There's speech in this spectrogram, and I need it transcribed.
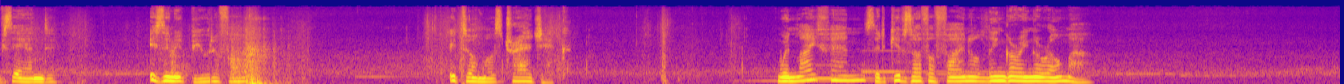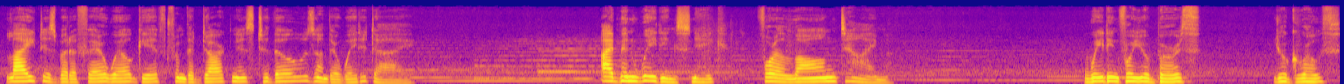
Life's end. Isn't it beautiful? It's almost tragic. When life ends, it gives off a final lingering aroma. Light is but a farewell gift from the darkness to those on their way to die. I've been waiting, Snake, for a long time. Waiting for your birth, your growth,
